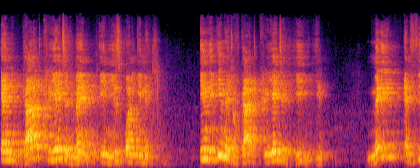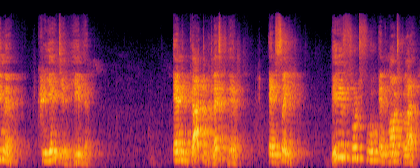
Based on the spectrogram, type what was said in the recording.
And God created man in his own image. In the image of God created he him. male and female created he them. And God blessed them and said, Be fruitful and multiply,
